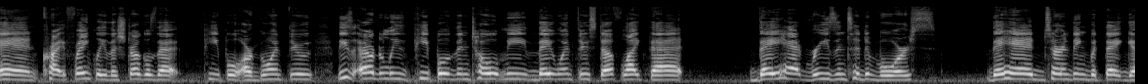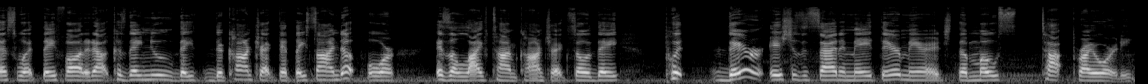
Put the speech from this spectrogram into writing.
And quite frankly, the struggles that people are going through, these elderly people then told me they went through stuff like that. They had reason to divorce. They had certain things, but they guess what? They fought it out because they knew they the contract that they signed up for is a lifetime contract. So they put their issues aside and made their marriage the most top priority.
